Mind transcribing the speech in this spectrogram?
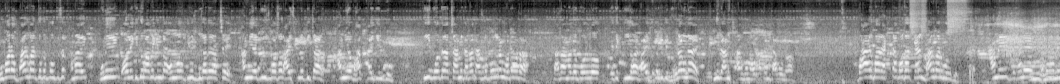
মুবারক বারবার তোকে বলতেছে থানায়। উনি অলিখিতভাবে কিন্তু অন্য জিনিস বোঝাতে যাচ্ছে। আমি একুশ বছর হাই স্কুলের টিচার আমিও ভাত খাই কিন্তু। কী বলতে যাচ্ছে? আমি দাদাকে আজকে বললাম ঘটনাটা। দাদা আমাকে বলল এতে কী হয়? বাইক থেকে যদি ধরেও নেয় নিলে আমি ছাড়বো না আমি যাব না। বারবার একটা কথা কেন বারবার বলবে? আমি যেখানে ঘটনাতে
